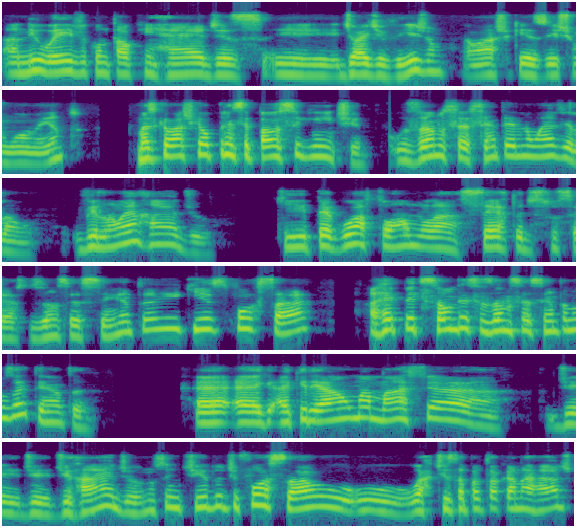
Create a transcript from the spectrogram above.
A New Wave com Talking Heads e Joy Division, eu acho que existe um momento. Mas o que eu acho que é o principal é o seguinte: os anos 60 ele não é vilão. O vilão é a rádio, que pegou a fórmula certa de sucesso dos anos 60 e quis forçar a repetição desses anos 60 nos 80. É, é, é criar uma máfia de, de, de, rádio no sentido de forçar o, o, o artista para tocar na rádio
